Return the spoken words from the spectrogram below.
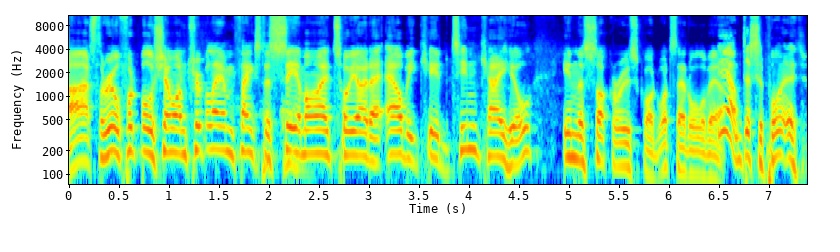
Ah, it's the real football show on Triple M. Thanks to CMI, Toyota, Alby Kidd, Tim Cahill in the Socceroo squad. What's that all about? Yeah, I'm disappointed.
